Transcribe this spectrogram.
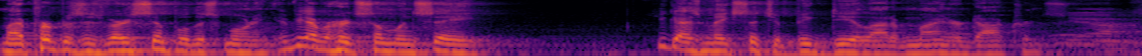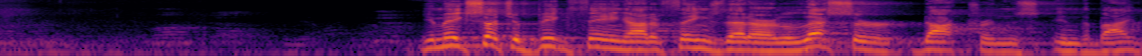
My purpose is very simple this morning. Have you ever heard someone say, You guys make such a big deal out of minor doctrines? You make such a big thing out of things that are lesser doctrines in the Bible.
